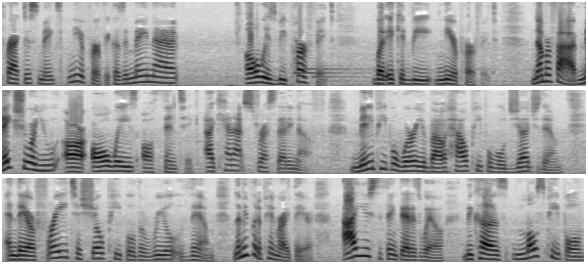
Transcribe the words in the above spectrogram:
practice makes near perfect, because it may not always be perfect, but it could be near perfect. Number five, make sure you are always authentic. I cannot stress that enough. Many people worry about how people will judge them, and they are afraid to show people the real them. Let me put a pin right there. I used to think that as well because most people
